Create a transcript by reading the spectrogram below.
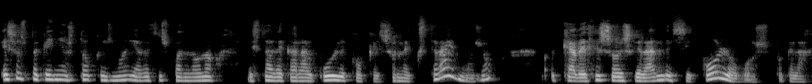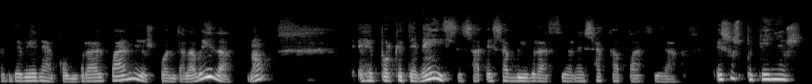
Esos pequeños toques, ¿no? Y a veces cuando uno está de cara al público, que son extraños, ¿no? Que a veces sois grandes psicólogos, porque la gente viene a comprar el pan y os cuenta la vida, ¿no? Eh, porque tenéis esa, esa vibración, esa capacidad. Esos pequeños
